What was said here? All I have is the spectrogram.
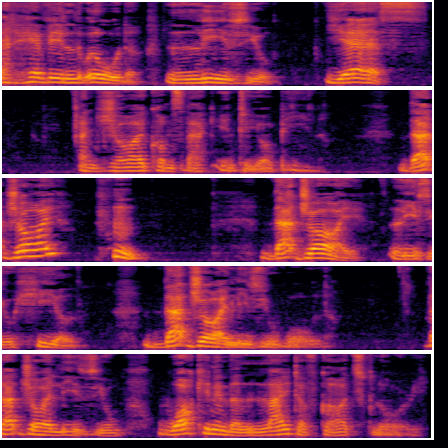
that heavy load leaves you. Yes. And joy comes back into your being. That joy Hmm. That joy leaves you healed. That joy leaves you whole. That joy leaves you walking in the light of God's glory.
